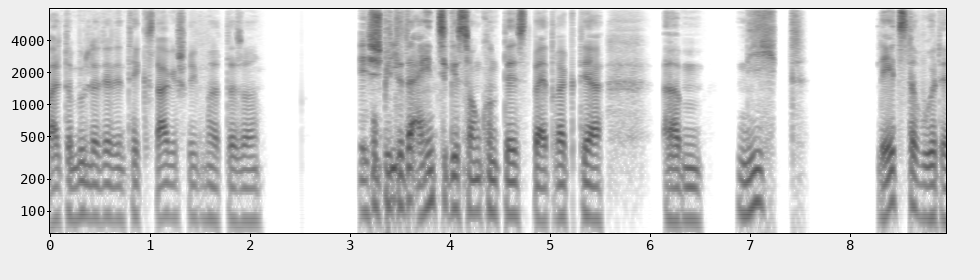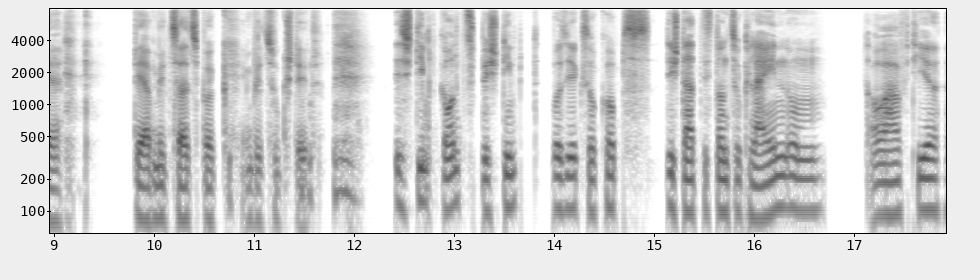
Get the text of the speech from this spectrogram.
Walter Müller, der den Text da geschrieben hat. Also es und bitte der einzige Song Contest Beitrag, der ähm, nicht letzter wurde, der mit Salzburg in Bezug steht. Es stimmt ganz bestimmt, was ihr gesagt habt. Die Stadt ist dann zu klein, um dauerhaft hier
